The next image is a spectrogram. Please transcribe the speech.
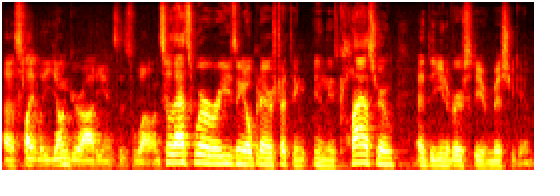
a slightly younger audience as well. And so that's where we're using Open OpenAeroStruct in, in the classroom at the University of Michigan.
